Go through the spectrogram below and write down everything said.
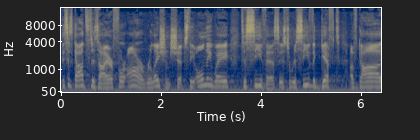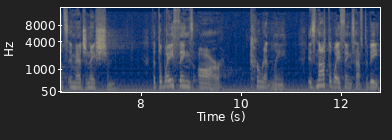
This is God's desire for our relationships. The only way to see this is to receive the gift of God's imagination that the way things are currently is not the way things have to be.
